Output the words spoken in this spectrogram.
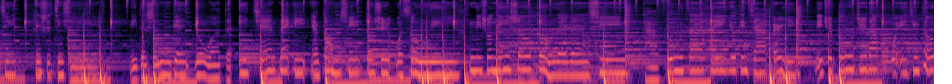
级很是惊喜。你的身边有我的一切，每一样东西都是我送你。你说你受够了任性，它复杂还有点假而已。你却不知道我已经偷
